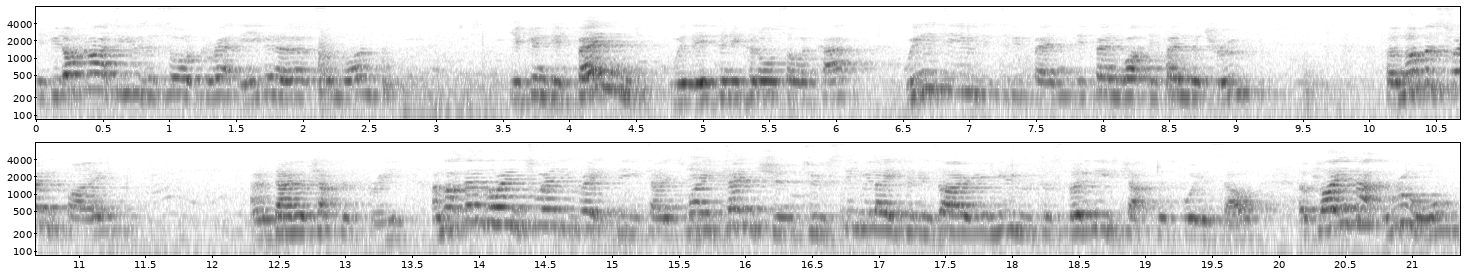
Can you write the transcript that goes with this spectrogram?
If you don't know how to use a sword correctly, you're going to hurt someone. You can defend with it and you can also attack. We need to use it to defend. Defend what? Defend the truth. So Numbers 25 and Daniel chapter 3. I'm not going to go into any great detail. It's my intention to stimulate a desire in you to study these chapters for yourself. Applying that rule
